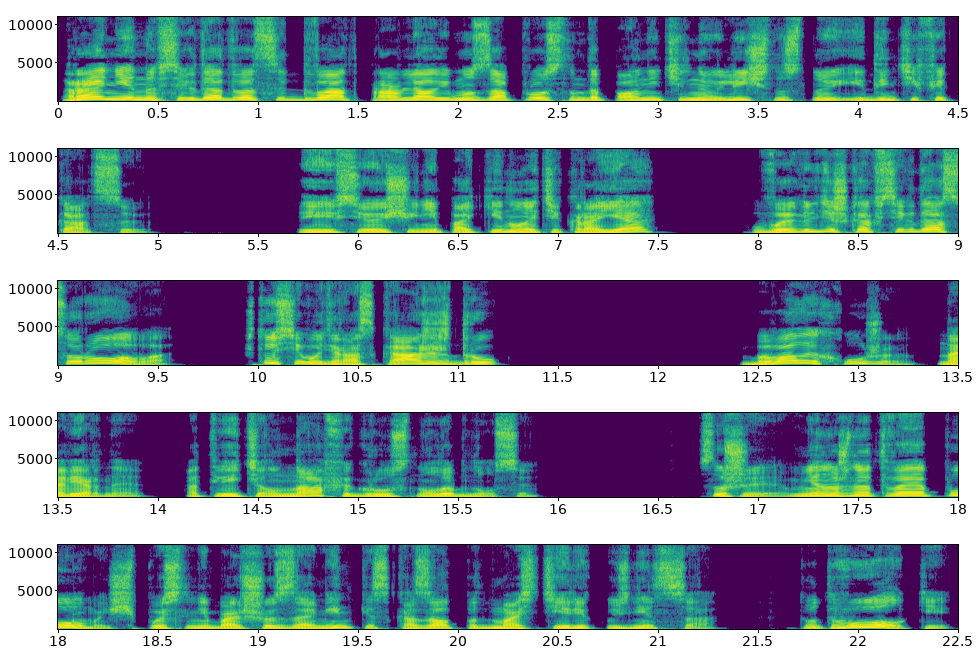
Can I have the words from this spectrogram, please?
Ранее навсегда 22 отправлял ему запрос на дополнительную личностную идентификацию. «Ты все еще не покинул эти края? Выглядишь, как всегда, сурово. Что сегодня расскажешь, друг?» «Бывало и хуже, наверное», — ответил Нав и грустно улыбнулся. «Слушай, мне нужна твоя помощь», — после небольшой заминки сказал подмастерье кузнеца. «Тут волки».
